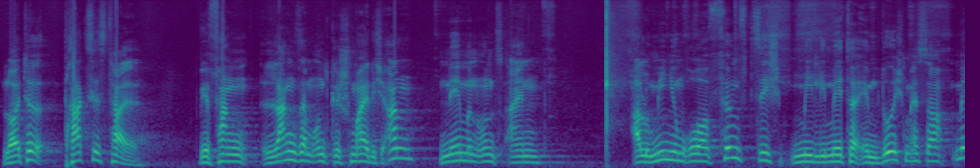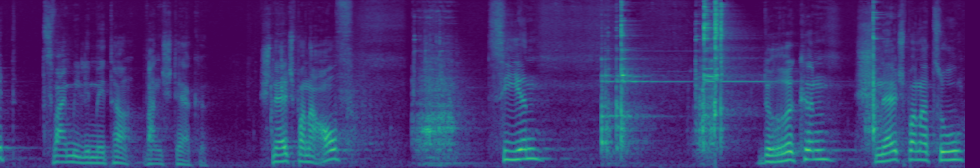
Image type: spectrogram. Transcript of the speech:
Leute, Praxisteil. Wir fangen langsam und geschmeidig an, nehmen uns ein Aluminiumrohr 50 mm im Durchmesser mit 2 mm Wandstärke. Schnellspanner auf, ziehen, drücken, Schnellspanner zu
